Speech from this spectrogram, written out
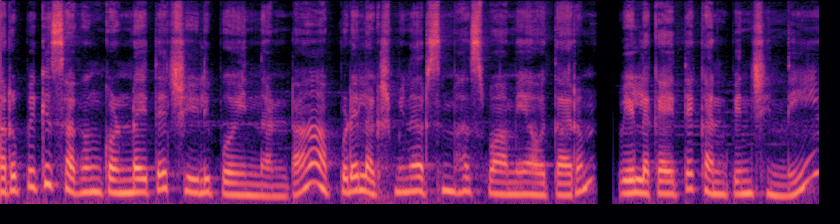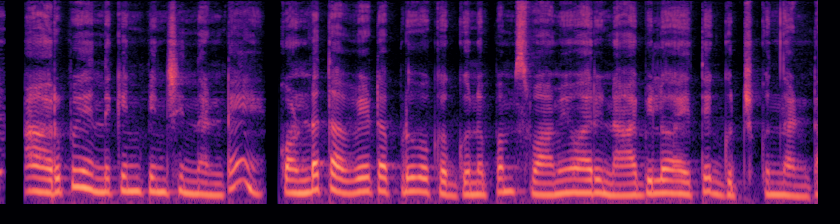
అరుపుకి సగం కొండ అయితే చీలిపోయిందంట. అప్పుడే లక్ష్మీనరసింహస్వామి అవతారం వీళ్ళకైతే కనిపించింది. ఆ అరుపు ఎందుకు వినిపించిందంటే కొండ తవ్వేటప్పుడు ఒక గుణపం స్వామివారి నాభిలో అయితే గుచ్చుకుందంట.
